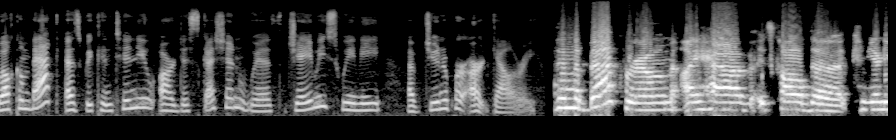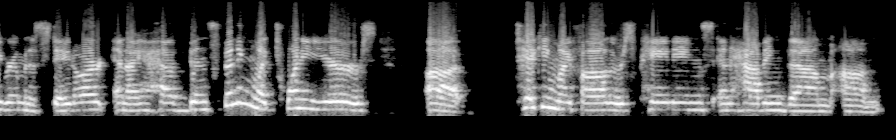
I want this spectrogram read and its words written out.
Welcome back as we continue our discussion with Jamie Sweeney of Juniper Art Gallery. In the back room, I have, it's called the Community Room and Estate Art, and I have been spending like 20 years uh, taking my father's paintings and having them um,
